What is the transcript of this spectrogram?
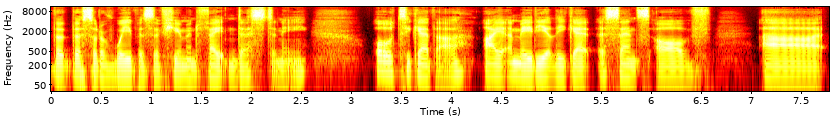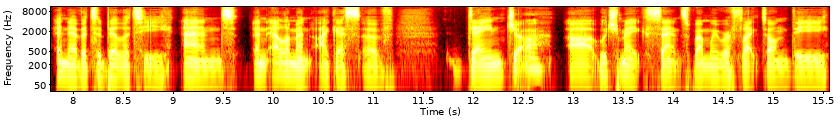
the the sort of weavers of human fate and destiny. Altogether, I immediately get a sense of uh, inevitability and an element, I guess, of danger, uh, which makes sense when we reflect on the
